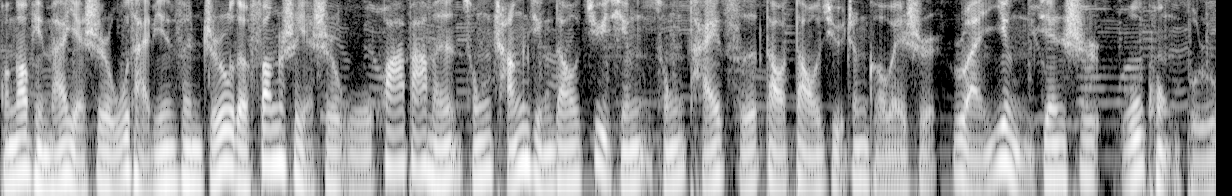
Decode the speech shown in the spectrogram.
广告品牌也是五彩缤纷，植入的方式也是五花八门，从场景到剧情，从台词到道具，真可谓是软硬兼施，无孔不入。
